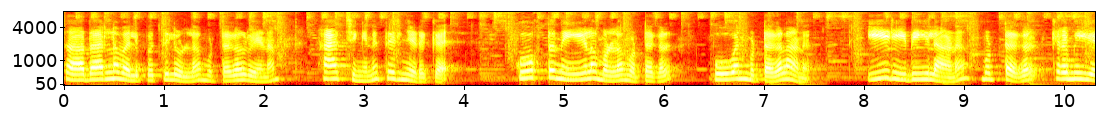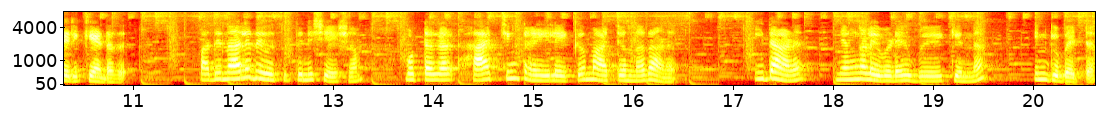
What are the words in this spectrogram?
സാധാരണ വലിപ്പത്തിലുള്ള മുട്ടകൾ വേണം ഹാച്ചിങ്ങിന് തിരഞ്ഞെടുക്കാൻ. കൂർത്ത നീളമുള്ള മുട്ടകൾ പൂവൻ മുട്ടകളാണ്. ഈ രീതിയിലാണ് മുട്ടകൾ ക്രമീകരിക്കേണ്ടത്. പതിനാല് ദിവസത്തിന് ശേഷം മുട്ടകൾ ഹാച്ചിങ് ട്രേയിലേക്ക് മാറ്റുന്നതാണ്. ഇതാണ് ഞങ്ങളിവിടെ ഉപയോഗിക്കുന്ന ഇൻക്യുബേറ്റർ.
